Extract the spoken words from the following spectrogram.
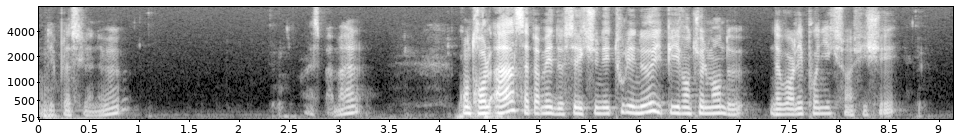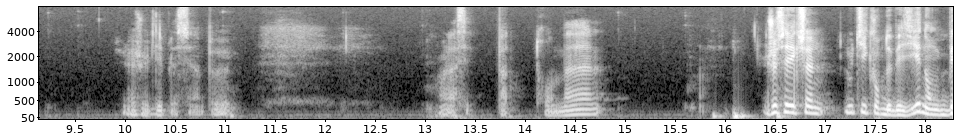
On déplace le nœud. c'est pas mal. CTRL A, ça permet de sélectionner tous les nœuds et puis éventuellement d'avoir les poignets qui sont affichés. Là, je vais le déplacer un peu. Voilà, c'est pas trop mal. Je sélectionne l'outil courbe de Bézier, donc B.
